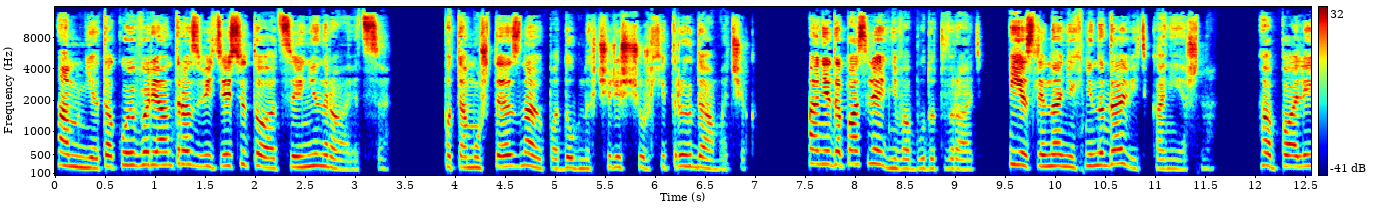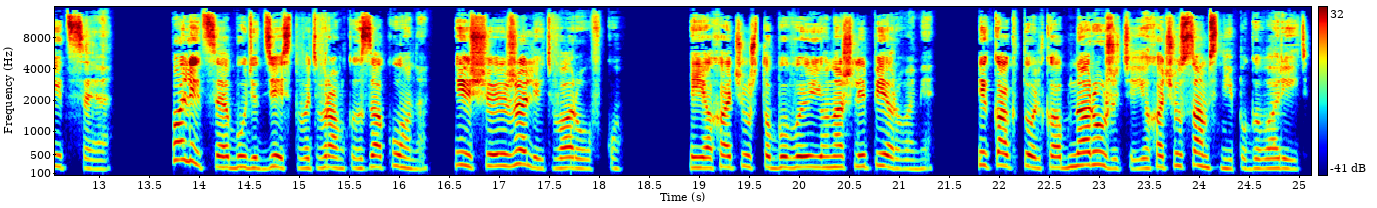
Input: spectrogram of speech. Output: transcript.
А мне такой вариант развития ситуации не нравится. Потому что я знаю подобных чересчур хитрых дамочек. Они до последнего будут врать, если на них не надавить, конечно. А полиция... Полиция будет действовать в рамках закона еще и жалеть воровку. И я хочу, чтобы вы ее нашли первыми. И как только обнаружите, я хочу сам с ней поговорить.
